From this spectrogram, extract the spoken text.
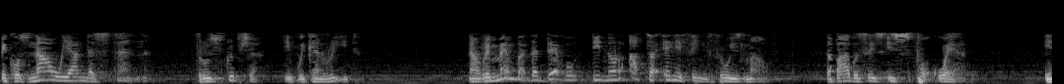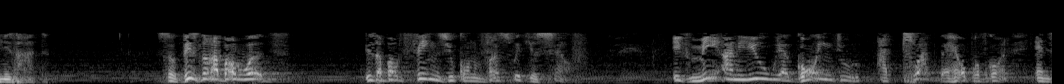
Because now we understand through scripture, if we can read. Now remember, the devil did not utter anything through his mouth. The Bible says he spoke where? In his heart. So this is not about words. It's about things you converse with yourself. If me and you we are going to attract the help of God and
